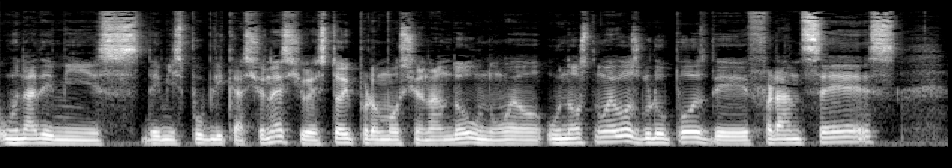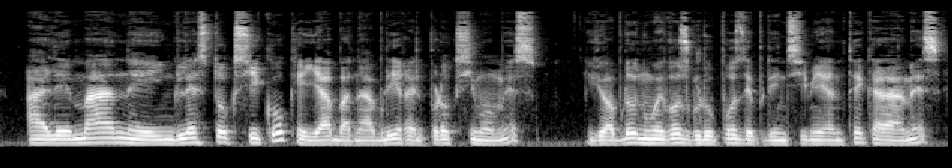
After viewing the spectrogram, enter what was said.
una de, mis, de mis publicaciones. Yo estoy promocionando unos nuevos grupos de francés, alemán e inglés tóxico que ya van a abrir el próximo mes. Yo abro nuevos grupos de principiante cada mes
